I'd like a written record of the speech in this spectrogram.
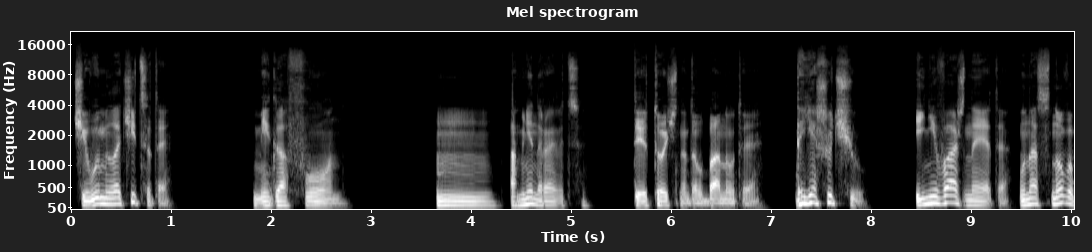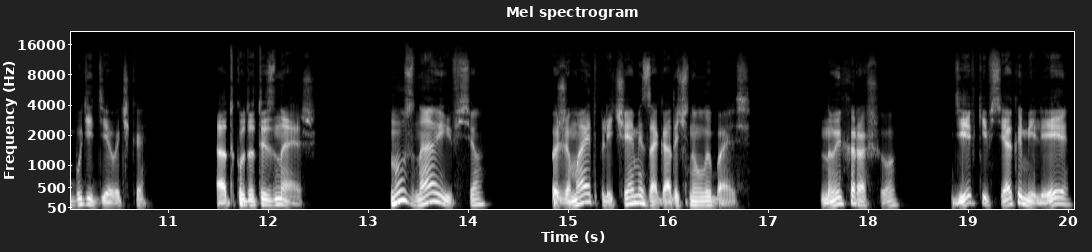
Чего мелочиться-то? Мегафон. Ммм, а мне нравится. Ты точно долбанутая. Да я шучу. И неважно это, у нас снова будет девочка. Откуда ты знаешь? Ну, знаю и все. Пожимает плечами, загадочно улыбаясь. Ну и хорошо. Девки всяко милее.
